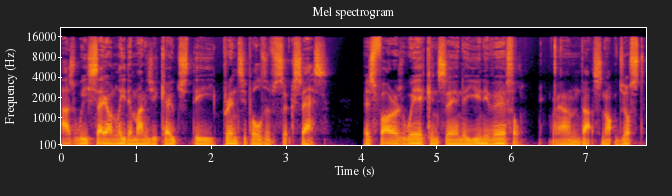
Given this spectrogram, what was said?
as we say on Leader Manager Coach, the principles of success, as far as we're concerned, are universal. And that's not just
